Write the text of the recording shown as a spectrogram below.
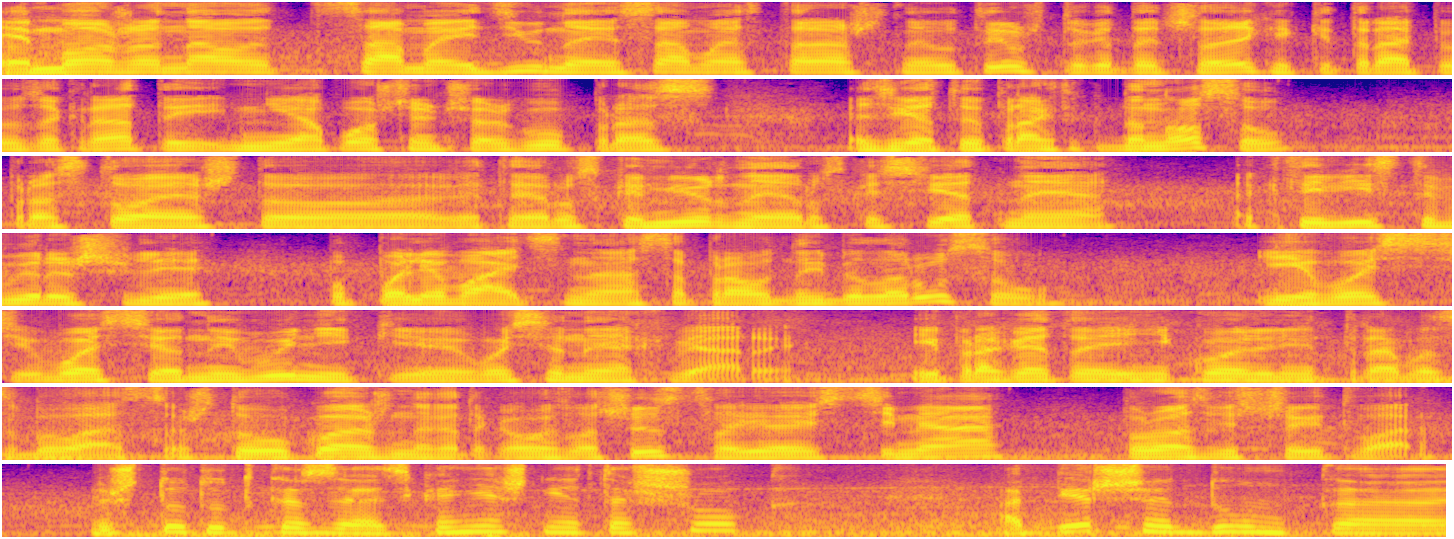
і можа нават самае дзіўнае самае страшнае ў тым што гэта чалавек які трапіў за краты не апошнюю чаргу праз гэтую практыку даносаў праз тое што гэтыя рускамірныя рускасветныя актывісты вырашылі папаляваць на сапраўдных беларусаў. І вось вось яны вынікі вось яны ахвяры. І пра гэта ніколі не трэба забывацца што ў кожнага такого злачынства ёсць імя прозвішча і твар. Что тут казаць? Канешне это шок а першая думка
